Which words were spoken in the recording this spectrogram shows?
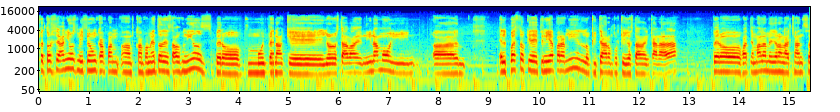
14 años me fui a un campa- ah, campamento de Estados Unidos, pero muy pena que yo estaba en Dinamo y ah, el puesto que tenía para mí lo quitaron porque yo estaba en Canadá. Pero Guatemala me dieron la chance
